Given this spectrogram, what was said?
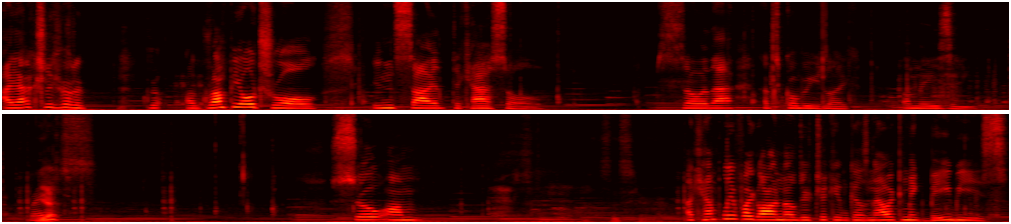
I actually heard a, a grumpy old troll inside the castle, so that that's gonna be like amazing, right? Yes. So um, What's this here? I can't believe I got another chicken because now I can make babies.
